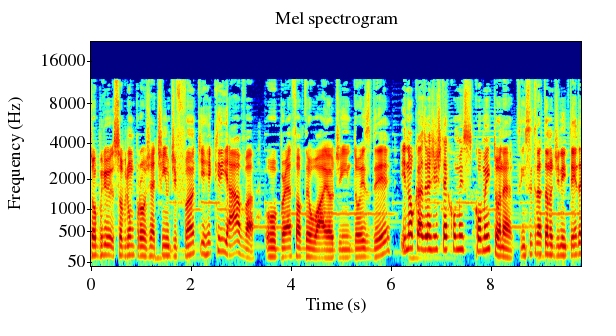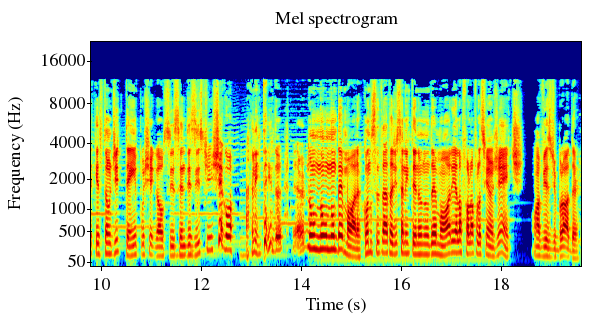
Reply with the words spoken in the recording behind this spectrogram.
Sobre, sobre um projetinho de fã que recriava o Breath of the Wild em 2D. E na ocasião a gente até come- comentou, né? Em se tratando de Nintendo, é questão de tempo chegar ao and Desist e chegou. A Nintendo eh, não, não, não demora. Quando se trata disso, a Nintendo não demora. E ela falou, falou assim: gente, um aviso de brother,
